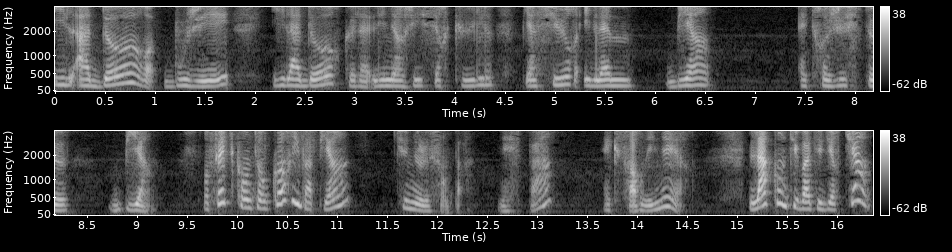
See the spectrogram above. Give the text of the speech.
il adore bouger, il adore que l'énergie circule, bien sûr, il aime bien être juste bien. En fait, quand ton corps il va bien, tu ne le sens pas, n'est-ce pas? Extraordinaire. Là, quand tu vas te dire, tiens,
